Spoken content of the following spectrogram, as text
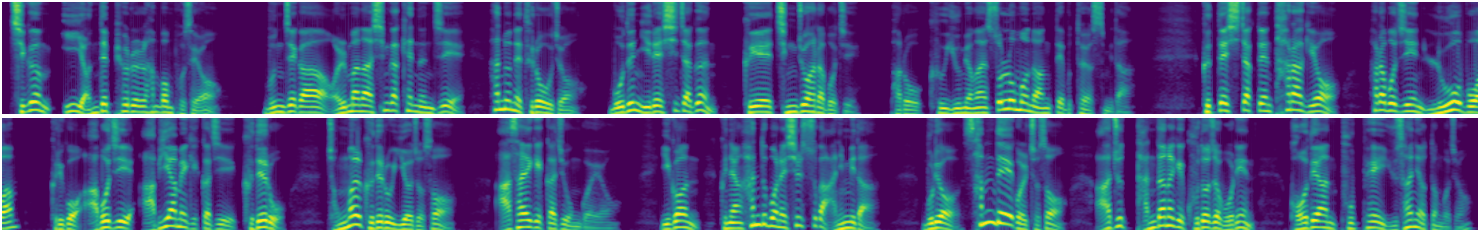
지금 이 연대표를 한번 보세요. 문제가 얼마나 심각했는지 한눈에 들어오죠. 모든 일의 시작은 그의 증조 할아버지, 바로 그 유명한 솔로몬 왕 때부터였습니다. 그때 시작된 타락이요. 할아버지인 르호보암 그리고 아버지 아비암에게까지 그대로 정말 그대로 이어져서 아사에게까지 온 거예요. 이건 그냥 한두 번의 실수가 아닙니다. 무려 3대에 걸쳐서 아주 단단하게 굳어져 버린 거대한 부패의 유산이었던 거죠.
